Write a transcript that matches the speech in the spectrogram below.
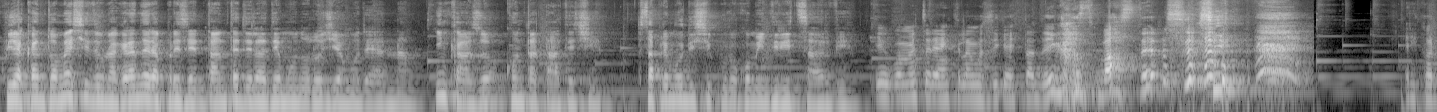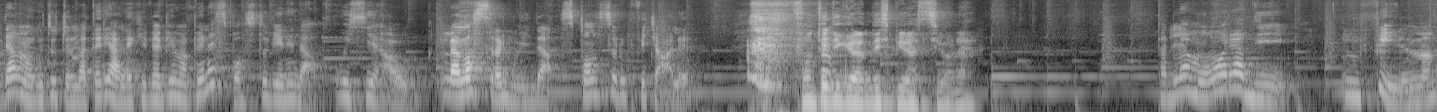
Qui accanto a me siete una grande rappresentante della demonologia moderna. In caso, contattateci. Sapremo di sicuro come indirizzarvi. Io qua metterei anche la musichetta dei Ghostbusters. Sì. Ricordiamo che tutto il materiale che vi abbiamo appena esposto viene da WikiHow, la nostra guida, sponsor ufficiale. Fonte di grande ispirazione. Parliamo ora di un film.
